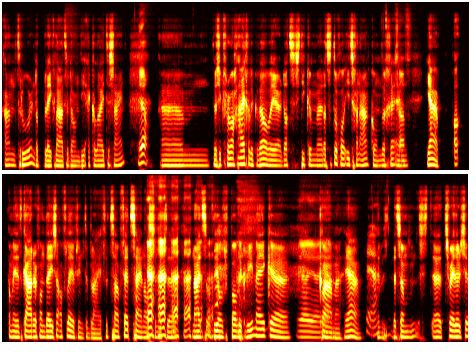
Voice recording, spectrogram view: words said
aan het roer. En dat bleek later dan die Acolyte te zijn. Ja, Ehm, dus ik verwacht eigenlijk wel weer dat ze stiekem, dat ze toch wel iets gaan aankondigen. En ja, om in het kader van deze aflevering te blijven. Het zou vet zijn als ze met eh, Knights of the Old Republic remake eh, ja, ja, ja. kwamen. Ja. Ja. Met, zo'n eh trailer, zo-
